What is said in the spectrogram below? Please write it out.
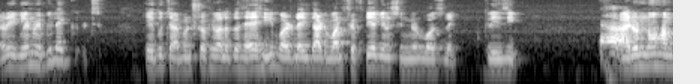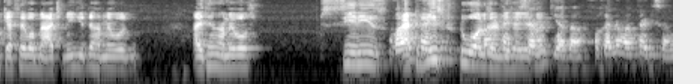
اور انگلینڈ میں بھی لائک اٹس یہ تو چیمپئنز ٹرافی والا تو ہے ہی but like that 150 against England was like crazy I don't know ہم کیسے وہ میچ نہیں جیتے ہمیں وہ آئی تھنک ہمیں وہ series at least two all کرنی چاہیے تھا فخر نے 137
